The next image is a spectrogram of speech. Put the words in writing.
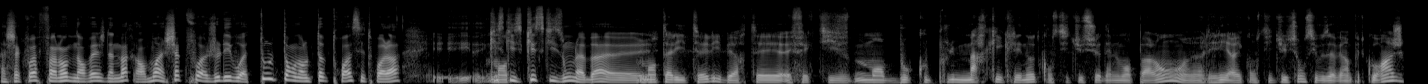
À chaque fois, Finlande, Norvège, Danemark. Alors moi, à chaque fois, je les vois tout le temps dans le top 3, ces trois-là. Et- et Qu'est-ce Ment- qu'ils qu'est-ce qu'ils ont là-bas Mentalité, liberté, effectivement beaucoup plus marquée que les nôtres constitutionnellement parlant. Allez lire les constitutions si vous avez un peu de courage.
